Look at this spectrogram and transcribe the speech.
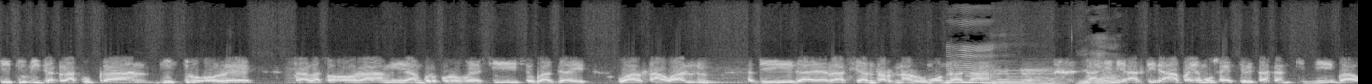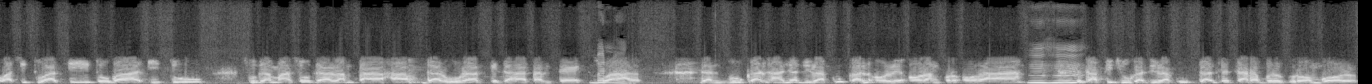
itu dilakukan justru oleh salah seorang yang berprofesi sebagai wartawan di daerah Siantar Narumondata. Hmm. Nah yeah. ini artinya apa yang mau saya ceritakan ini bahwa situasi Toba itu sudah masuk dalam tahap darurat kejahatan seksual. Benar dan bukan hanya dilakukan oleh orang per orang, mm-hmm. tetapi juga dilakukan secara bergerombol.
